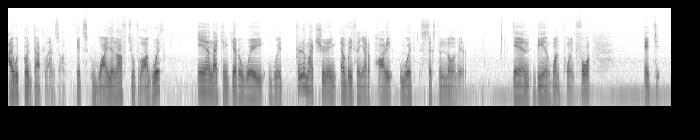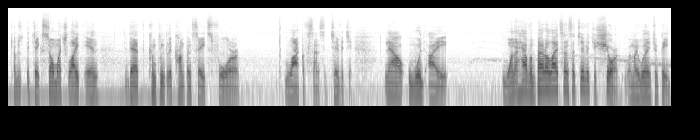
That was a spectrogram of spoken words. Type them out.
I would put that lens on. It's wide enough to vlog with and I can get away with pretty much shooting everything at a party with 16 millimeter. And being 1.4, it, it takes so much light in that completely compensates for lack of sensitivity. Now, would I want to have a better light sensitivity? Sure. Am I willing to pay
